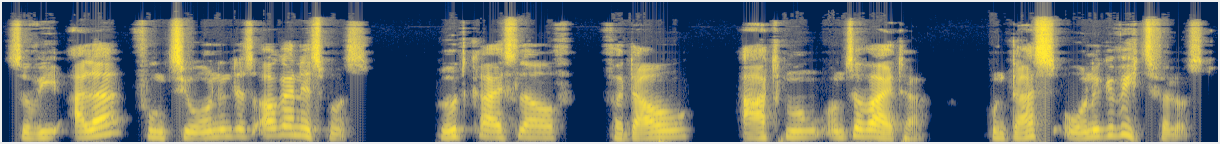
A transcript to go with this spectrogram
sowie aller Funktionen des Organismus, Blutkreislauf, Verdauung, Atmung und so weiter, und das ohne Gewichtsverlust.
